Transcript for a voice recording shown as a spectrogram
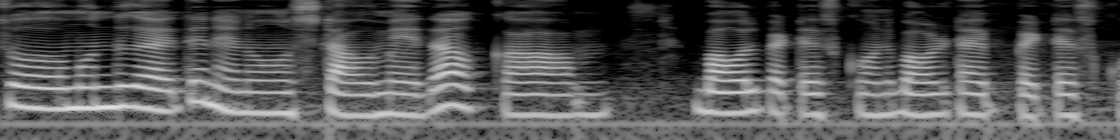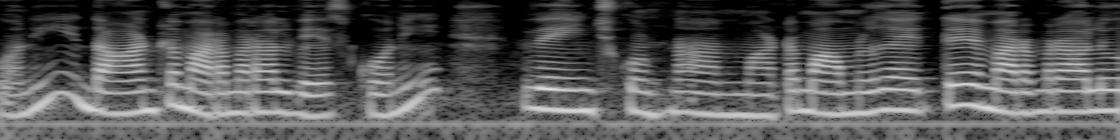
సో ముందుగా అయితే నేను స్టవ్ మీద ఒక బౌల్ పెట్టేసుకొని బౌల్ టైప్ పెట్టేసుకొని దాంట్లో మరమరాలు వేసుకొని వేయించుకుంటున్నాను అనమాట మామూలుగా అయితే మరమరాలు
